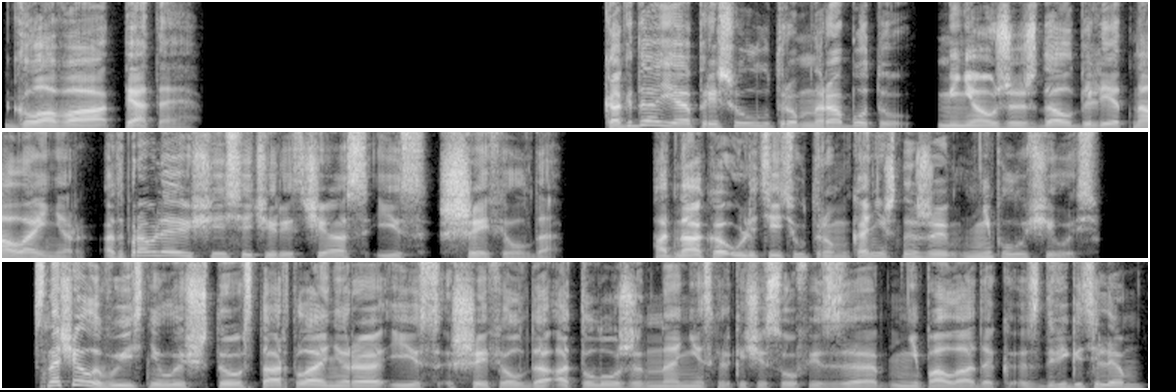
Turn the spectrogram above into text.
Глава пятая Когда я пришел утром на работу, меня уже ждал билет на лайнер, отправляющийся через час из Шеффилда. Однако улететь утром, конечно же, не получилось. Сначала выяснилось, что старт лайнера из Шеффилда отложен на несколько часов из-за неполадок с двигателем.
